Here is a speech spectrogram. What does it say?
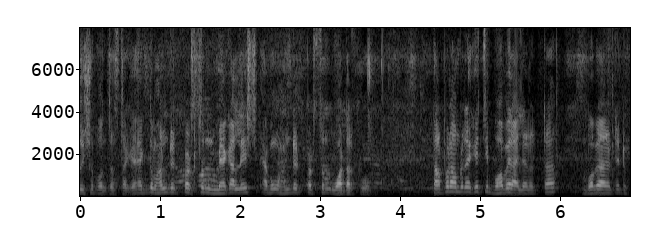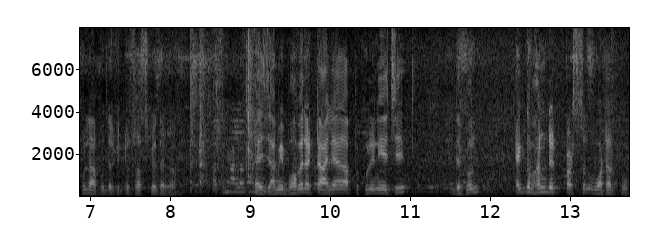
দুশো পঞ্চাশ টাকা, একদম হান্ড্রেড পার্সেন্ট মেগালেস এবং হান্ড্রেড পার্সেন্ট ওয়াটারপ্রুফ তারপরে আমরা রেখেছি ভবের আইল্যান্ডারটা ভবের আইল্যান্ডারটা একটু খুলে আপনাদেরকে একটু সার্চ করে দেখাবো এই যে আমি ভবের একটা আইল্যান্ডার আপনি খুলে নিয়েছি। দেখুন, একদম hundred percent waterproof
